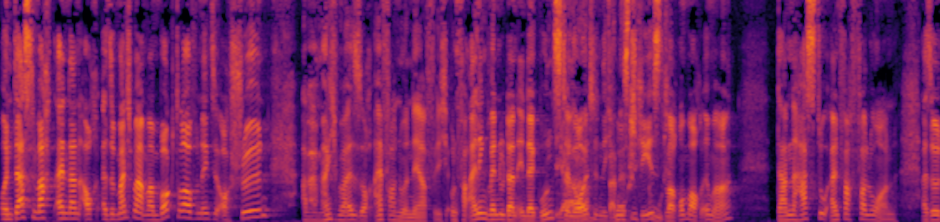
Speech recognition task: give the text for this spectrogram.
Und das macht einen dann auch, also manchmal hat man Bock drauf und denkt sich auch schön, aber manchmal ist es auch einfach nur nervig. Und vor allen Dingen, wenn du dann in der Gunst ja, der Leute nicht hochstehst, nicht warum auch immer, dann hast du einfach verloren. Also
